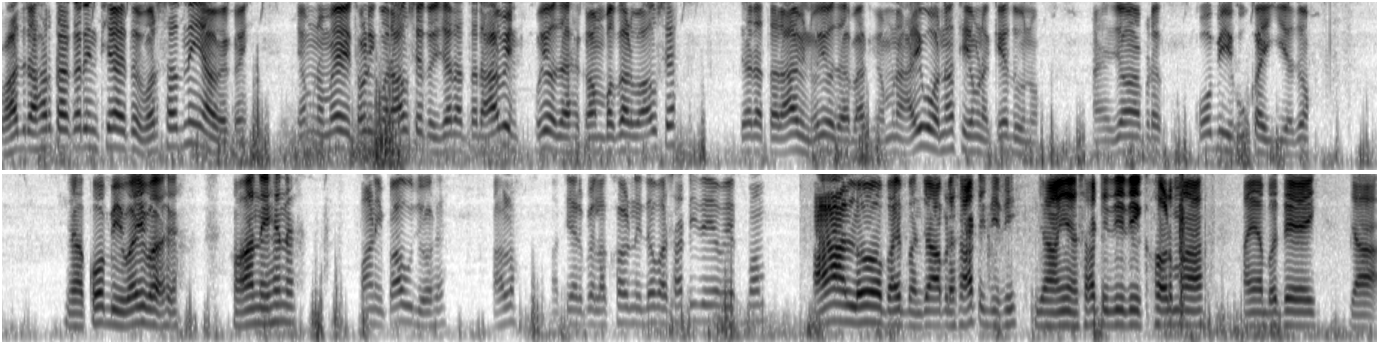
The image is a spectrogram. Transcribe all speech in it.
વાદરા હરખા કરીને થયા તો વરસાદ નહીં આવે કંઈ. એમનો મેં થોડીક વાર આવશે તો જરા તરા આવીને વયો જાય કામ બગાડવા આવશે. જરા તરા આવીને વયો જાય બાકી. હમણાં આવ્યો નથી, હમણાં કેદુનો. અહીં જો આપણે કોબી હુકાઈ ગયા જો. આ કોબી વાવ્યા છે. આને હે ને પાણી પાવજો જો હે હાલો અત્યારે પેલા ખળની દવા છાંટી દઈએ હવે એક પંપ. હાલો ભાઈ પણ જો આપણે છાંટી દીધી. જ્યાં અહીંયા છાંટી દીધી ખળમાં અહીંયા બધે. આ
